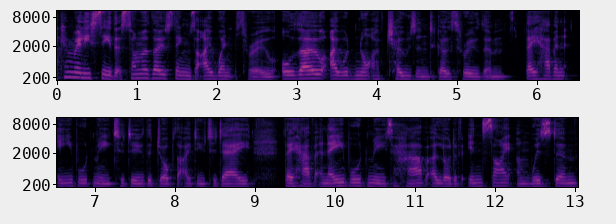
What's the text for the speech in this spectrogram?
can really see that some of those things that I went through, although I would not have chosen to go through them, they have enabled me to do the job that I do today. They have enabled me to have a lot of insight and wisdom,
